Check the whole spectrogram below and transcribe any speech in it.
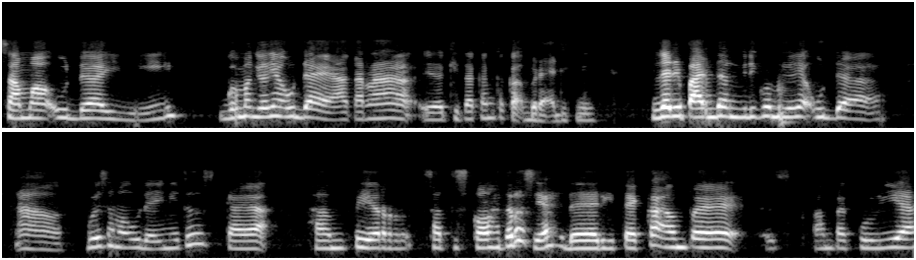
sama Uda ini, gue manggilnya Uda ya, karena ya kita kan kakak beradik nih. Dari Padang, jadi gue manggilnya Uda. Nah, gue sama Uda ini tuh kayak hampir satu sekolah terus ya, dari TK sampai sampai kuliah.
